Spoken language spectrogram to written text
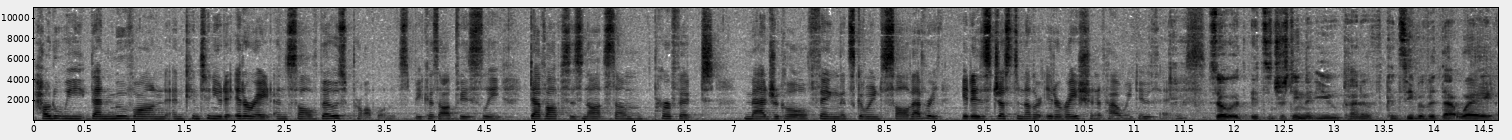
how do we then move on and continue to iterate and solve those problems? Because obviously, DevOps is not some perfect magical thing that's going to solve everything. It is just another iteration of how we do things. So it's interesting that you kind of conceive of it that way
